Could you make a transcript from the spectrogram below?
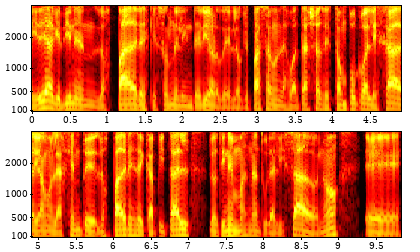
idea que tienen los padres que son del interior de lo que pasa con las batallas está un poco alejada, digamos, la gente, los padres de capital lo tienen más naturalizado, ¿no? Eh,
